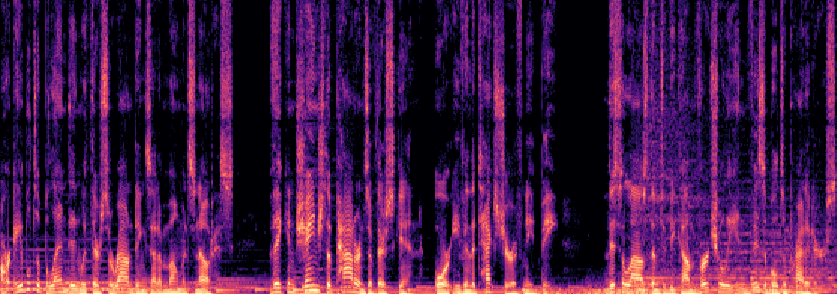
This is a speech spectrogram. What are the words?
are able to blend in with their surroundings at a moment's notice. They can change the patterns of their skin, or even the texture if need be. This allows them to become virtually invisible to predators.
